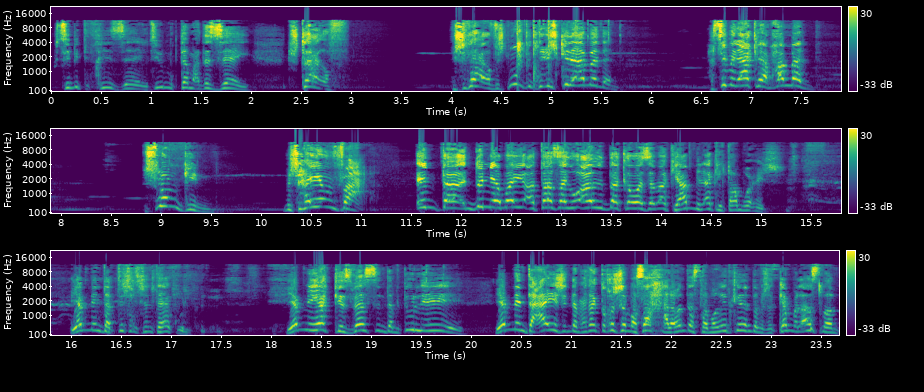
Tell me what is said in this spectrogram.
وتسيب التدخين إزاي؟ وتسيب المجتمع ده إزاي؟ مش هتعرف. مش هتعرف. مش ممكن تعيش كده ابدا. هتسيب الأكل يا محمد؟ مش ممكن. مش هينفع. انت الدنيا ضيقه تزر ارضك وسماك. يا ابني الأكل طعمه وحش. يا ابني انت بتشحن عشان تاكل. يا ابني ركز بس انت بتقول إيه؟ يا ابني انت عايش انت محتاج تخش المصحة. لو انت استمريت كده انت مش هتكمل أصلا.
